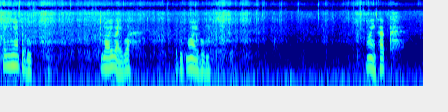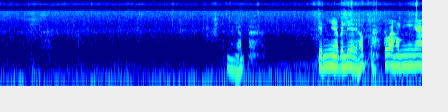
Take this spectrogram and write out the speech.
ใช้เงี้ยปลาดุกร้อยไหวบ่ปลาดุกน้อยผมน้อยคักนี่ครับ เปลี่ยนเงี้ยไปเรื่อยครับ แต่ว่าเขามีเงีย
